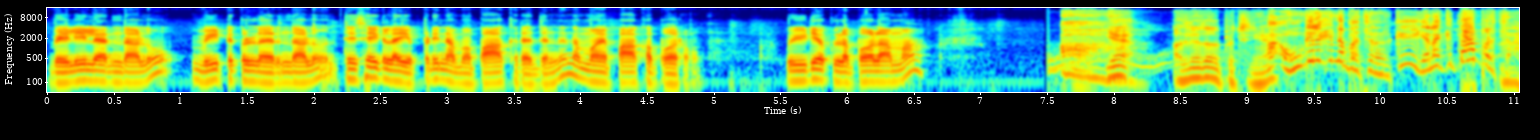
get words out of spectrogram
வெளியில் இருந்தாலும் வீட்டுக்குள்ளே இருந்தாலும் திசைகளை எப்படி நம்ம பார்க்குறதுன்னு நம்ம பார்க்க போகிறோம் வீடியோக்குள்ளே போகலாமா ஏன்? அதுல ஏதாவது பிரச்சனையா? உங்களுக்கு என்ன பிரச்சனை இருக்கு? எனக்கு தான் பிரச்சனை.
